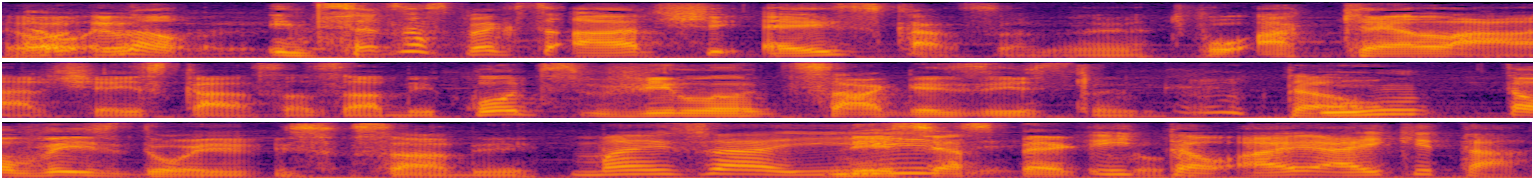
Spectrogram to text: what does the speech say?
Eu- eu- Não, em certos aspectos a arte é escassa, né? Tipo, aquela arte é escassa, sabe? Quantos Vinland Saga existem? Então. Um, talvez dois, sabe? Mas aí. Nesse aspecto. Então, aí, aí que tá.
